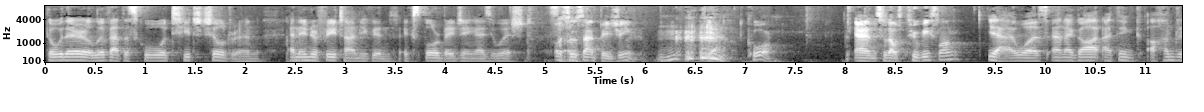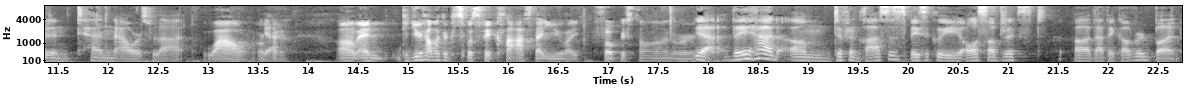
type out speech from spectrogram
go there, live at the school, teach children, and in your free time, you could explore Beijing as you wished. Oh, so is that Beijing? yeah, Cool. And so that was two weeks long. Yeah, it was, and I got I think 110 hours for that. Wow. Okay. Yeah. Um, and did you have like a specific class that you like focused on, or Yeah, they had um, different classes, basically all subjects uh, that they covered. But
